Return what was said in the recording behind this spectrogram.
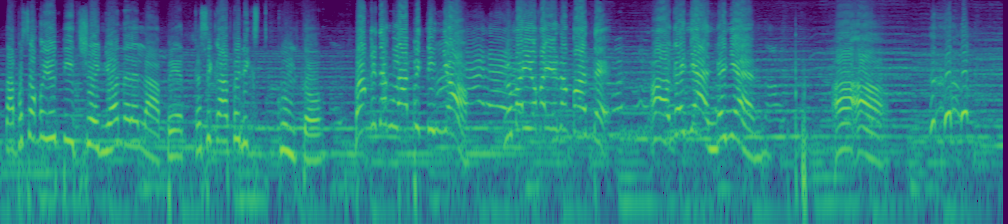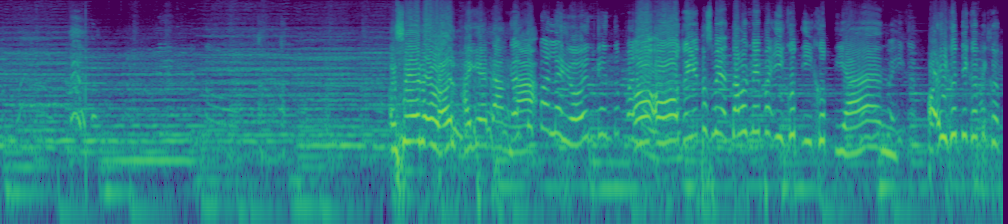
Tapos ako yung teacher nyo, nalalapit. Kasi Catholic school to. Bakit ang lapit ninyo? Lumayo kayo ng konti. Ah, ganyan, ganyan. Ah, ah. Ang saya naman. Ayan na nga. Ganto pala yun? Ganto pala Oo, yun? ganyan. Tapos may, dapat may paikot-ikot yan. Paikot. Oh, ikot-ikot-ikot.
